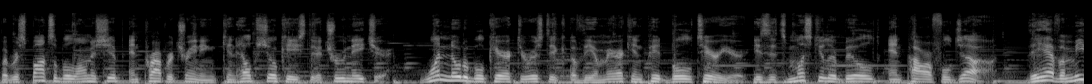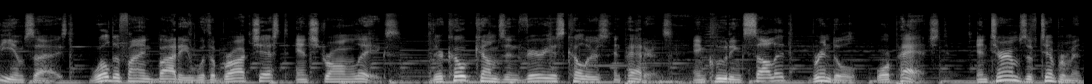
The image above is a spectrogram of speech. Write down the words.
but responsible ownership and proper training can help showcase their true nature. One notable characteristic of the American Pit Bull Terrier is its muscular build and powerful jaw. They have a medium-sized, well-defined body with a broad chest and strong legs. Their coat comes in various colors and patterns, including solid, brindle, or patched. In terms of temperament,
